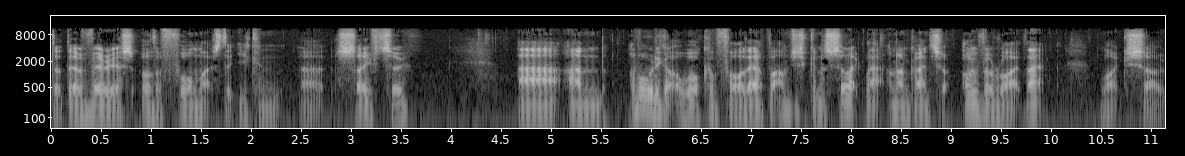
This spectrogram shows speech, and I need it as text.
that there are various other formats that you can uh, save to. Uh, and I've already got a welcome file there, but I'm just going to select that and I'm going to overwrite that like so.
